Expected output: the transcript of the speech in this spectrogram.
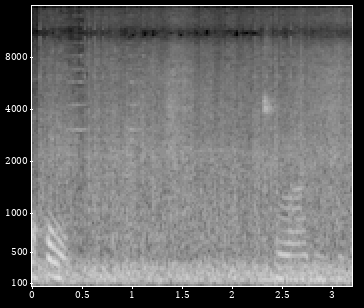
โอ้โหฉลาดจริงๆ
